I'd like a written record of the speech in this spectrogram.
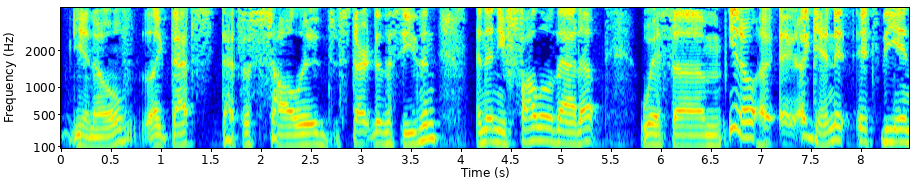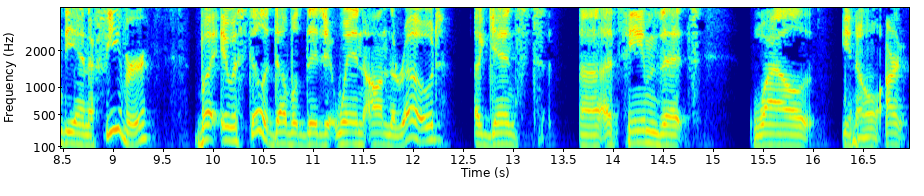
You know, like that's that's a solid start to the season, and then you follow that up with, um, you know, again, it, it's the Indiana Fever, but it was still a double digit win on the road against uh, a team that, while you know, aren't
